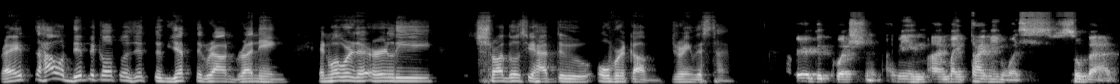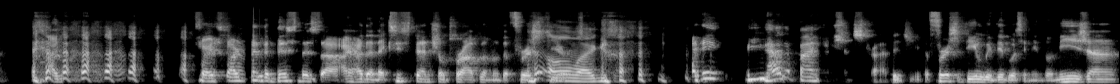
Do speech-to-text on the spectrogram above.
right? How difficult was it to get the ground running? And what were the early struggles you had to overcome during this time? Very good question. I mean, I, my timing was so bad. I, so I started the business. Uh, I had an existential problem in the first year. oh my god! I think we had a pan Asian strategy. The first deal we did was in Indonesia.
